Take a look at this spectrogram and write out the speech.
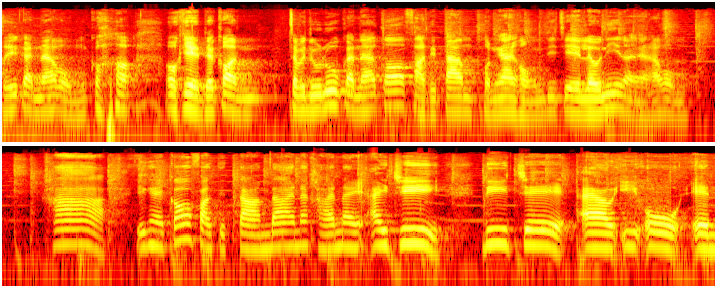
ซื้อกันนะครับผมก็โอเค เดี๋ยวก่อนจะไปดูรูปกันนะ ก็ฝากติดตามผลงานของ DJ เรวนี่หน่อยนะครับผม ค่ะ ยังไงก็ฝากติดตามได้นะคะใน IG DJ L E O N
